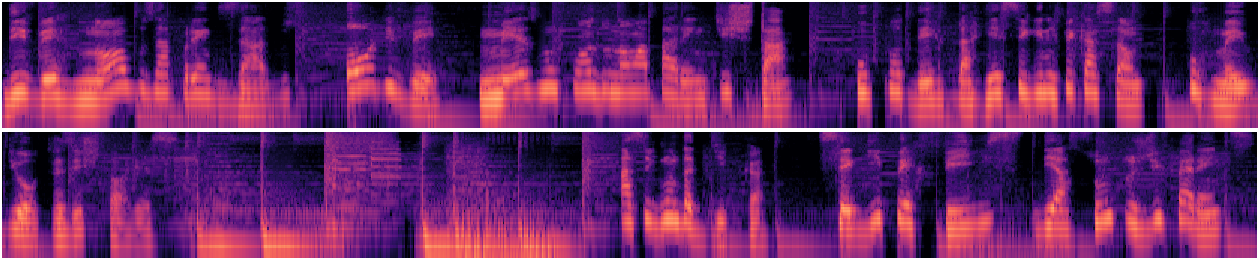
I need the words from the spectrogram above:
de ver novos aprendizados ou de ver, mesmo quando não aparente está, o poder da ressignificação por meio de outras histórias. A segunda dica: seguir perfis de assuntos diferentes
